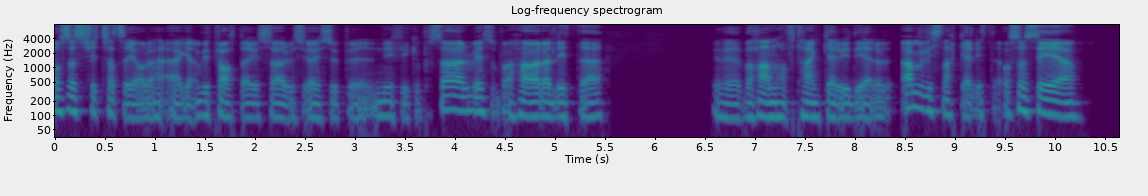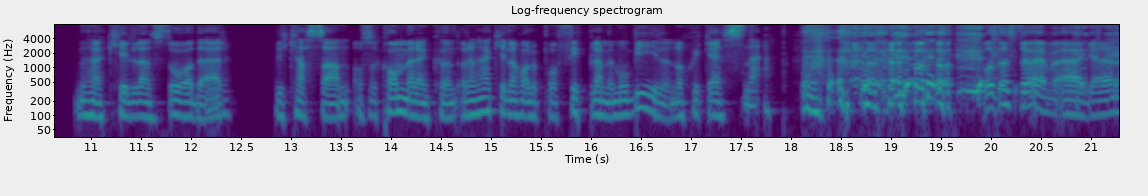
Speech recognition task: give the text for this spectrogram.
Och så chitchattade jag och den här ägaren. Vi pratar ju service, jag är supernyfiken på service och bara höra lite eh, vad han har för tankar och idéer. Ja men vi snackar lite. Och sen ser jag den här killen stå där vid kassan och så kommer en kund och den här killen håller på att fippla med mobilen och skickar en snap. och då står jag med ägaren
